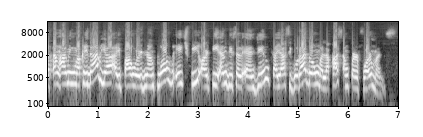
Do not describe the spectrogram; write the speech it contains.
At ang aming makinarya ay powered ng 12 HP RTN diesel engine kaya siguradong malakas ang performance.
